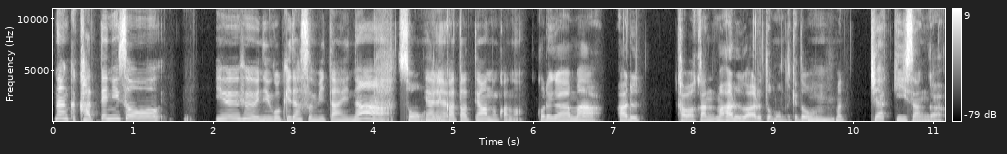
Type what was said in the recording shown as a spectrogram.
なんか勝手にそういうふうに動き出すみたいなやりね。方ってあんのかな、これがまああるかわかんまああるはあると思うんだけど、うん。まあ、ジャッキーさんが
